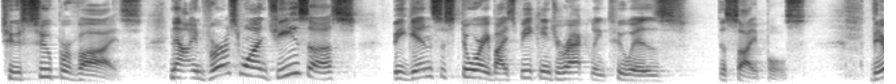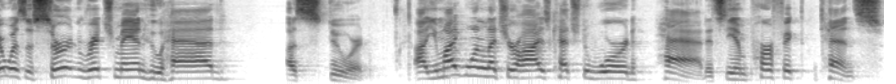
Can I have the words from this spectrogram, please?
to supervise. Now, in verse 1, Jesus begins the story by speaking directly to his disciples. There was a certain rich man who had a steward. Uh, you might want to let your eyes catch the word had. It's the imperfect tense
